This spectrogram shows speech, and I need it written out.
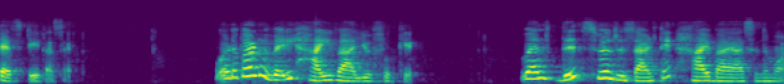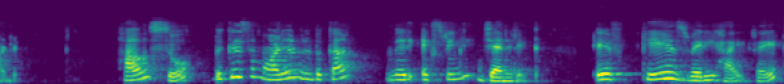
test data set. What about a very high value for k? Well, this will result in high bias in the model. How so? Because the model will become very extremely generic. If k is very high, right,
